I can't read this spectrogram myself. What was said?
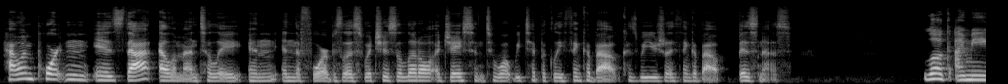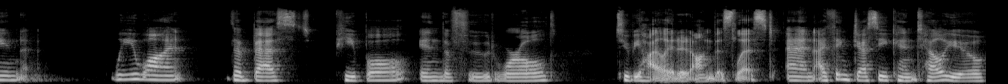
How important is that elementally in in the Forbes list, which is a little adjacent to what we typically think about because we usually think about business? Look, I mean, we want the best people in the food world to be highlighted on this list. And I think Jesse can tell you,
